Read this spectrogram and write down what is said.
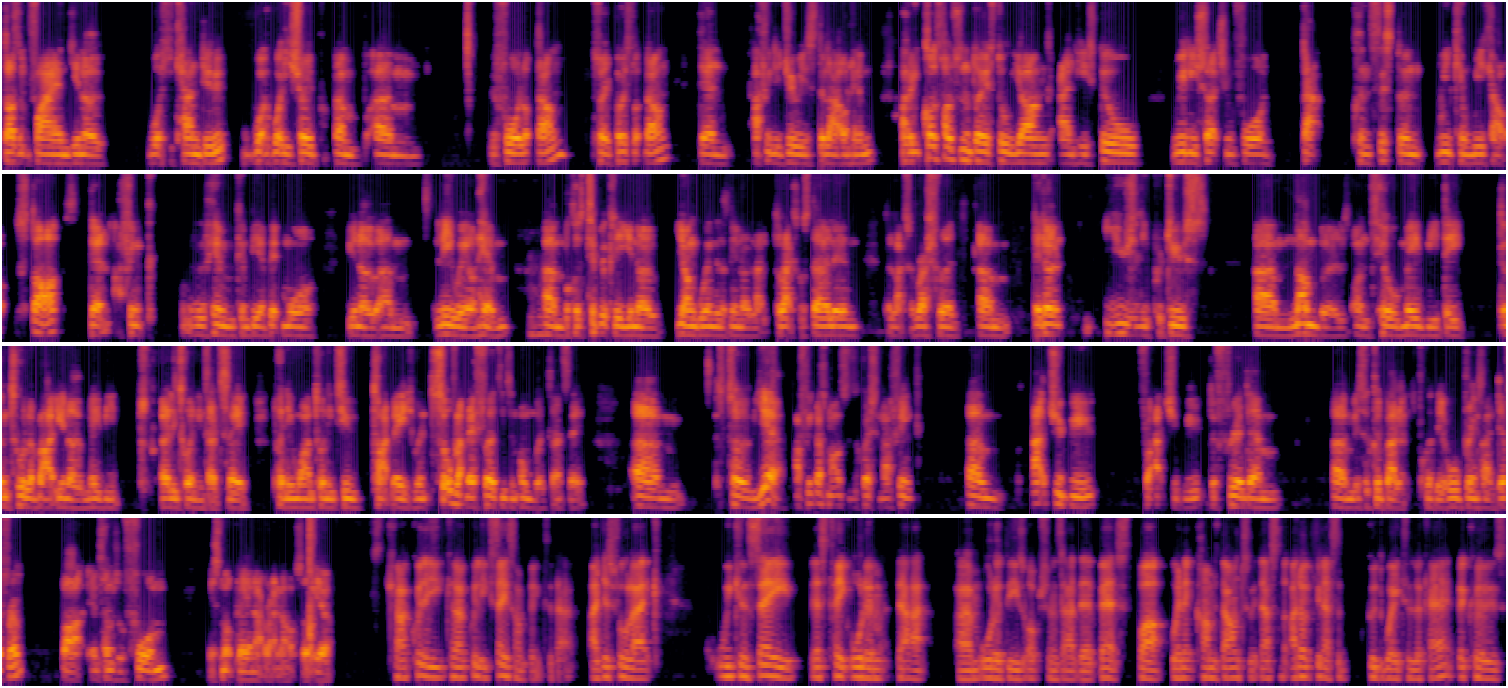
doesn't find you know what he can do, what what he showed um, um, before lockdown, sorry post lockdown, then I think the jury is still out on him. I think because Hudson Odoi is still young and he's still really searching for that consistent week in week out starts, then I think with him can be a bit more you know um, leeway on him. Mm-hmm. Um, because typically, you know, young wingers, you know, like the likes of Sterling, the likes of Rashford, um, they don't usually produce um, numbers until maybe they until about you know maybe early 20s i'd say. 21 22 type age when sort of like their 30s and onwards i'd say. Um, so yeah i think that's my answer to the question. I think um, attribute for attribute the three of them um, is a good balance because they all bring something different but in terms of form it's not playing out right now. So yeah. Can I quickly can I quickly say something to that? I just feel like we can say let's take all them that um, all of these options at their best, but when it comes down to it, that's I don't think that's a good way to look at it because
